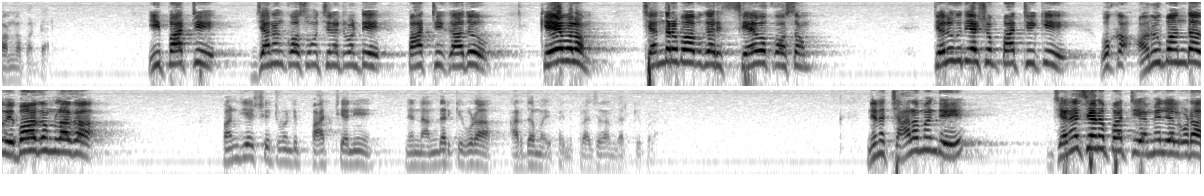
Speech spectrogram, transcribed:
భంగపడ్డారు. ఈ పార్టీ జనం కోసం వచ్చినటువంటి పార్టీ కాదు కేవలం చంద్రబాబు గారి సేవ కోసం తెలుగుదేశం పార్టీకి ఒక అనుబంధ విభాగం లాగా పనిచేసేటువంటి పార్టీ అని నిన్న అందరికీ కూడా అర్థమైపోయింది ప్రజలందరికీ కూడా. నిన్న చాలా మంది జనసేన పార్టీ ఎమ్మెల్యేలు కూడా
